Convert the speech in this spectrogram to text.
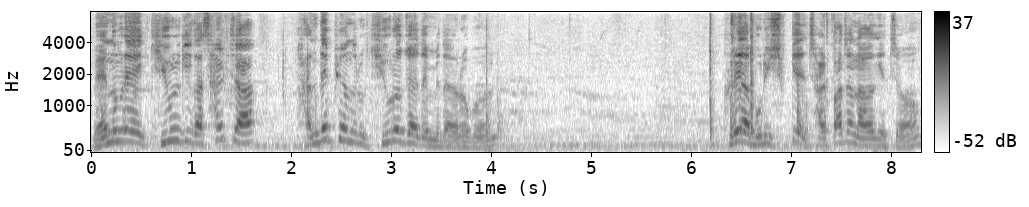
맨홀의 기울기가 살짝 반대편으로 기울어져야 됩니다 여러분. 그래야 물이 쉽게 잘 빠져나가겠죠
